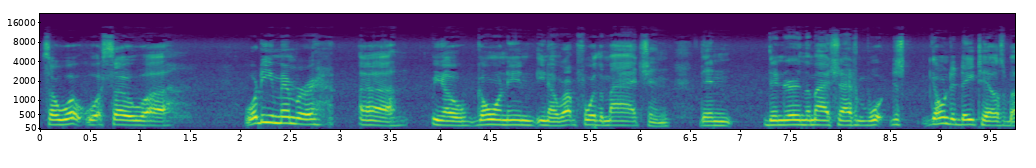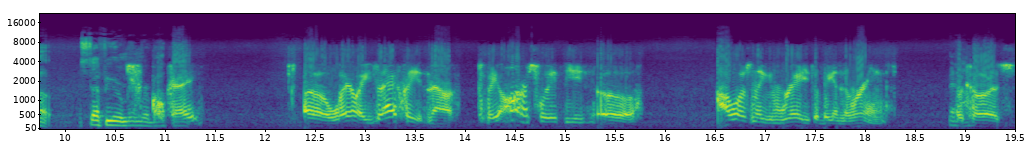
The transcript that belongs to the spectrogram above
so what? what so uh, what do you remember? Uh, you know, going in. You know, right before the match, and then then during the match and after. what- Just go into details about stuff you remember about. that. Okay. Uh, well, exactly. Now, to be honest with you, uh, I wasn't even ready to be in the ring because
